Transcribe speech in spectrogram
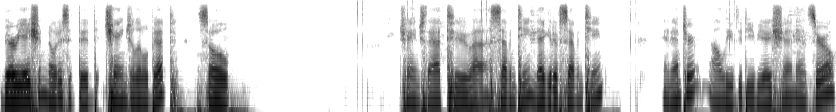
Variation, notice it did change a little bit. So change that to uh, 17, negative 17, and enter. I'll leave the deviation at 0.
